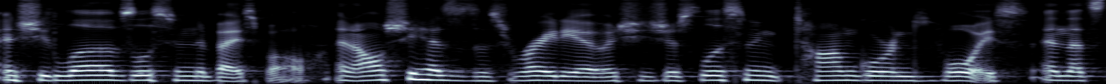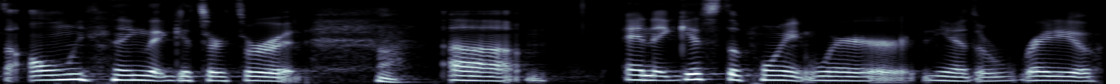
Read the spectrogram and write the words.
and she loves listening to baseball. And all she has is this radio and she's just listening to tom gordon's voice and that's the only thing that gets her through it. Um, and it gets to the point where you know the radio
